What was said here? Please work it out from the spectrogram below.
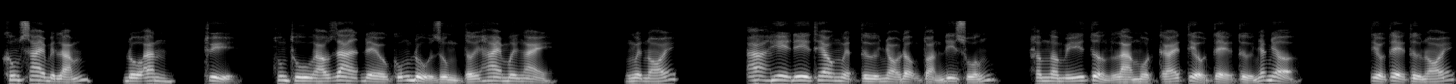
Không sai biệt lắm, đồ ăn, thủy, hung thú áo ra đều cũng đủ dùng tới 20 ngày. Nguyệt nói, A Hi đi theo Nguyệt từ nhỏ động toàn đi xuống, hầm ngầm ý tưởng là một cái tiểu tể tử nhắc nhở. Tiểu tể tử nói,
